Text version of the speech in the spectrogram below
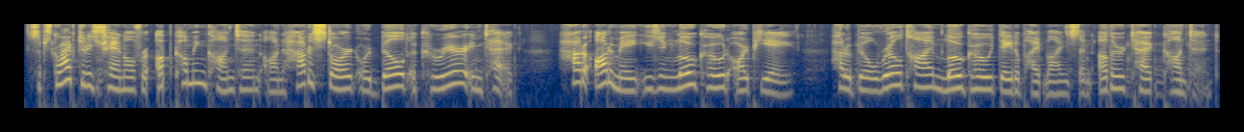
Subscribe to this channel for upcoming content on how to start or build a career in tech, how to automate using low-code RPA, how to build real-time low-code data pipelines, and other tech content.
